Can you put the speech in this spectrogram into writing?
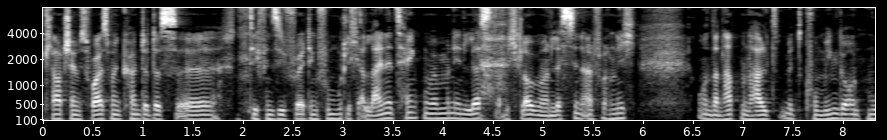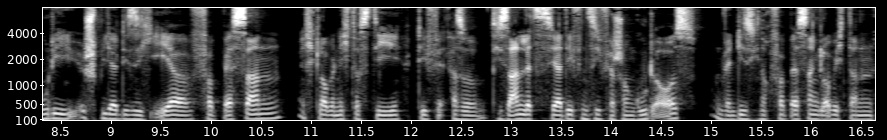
klar, James Wiseman könnte das äh, Defensiv-Rating vermutlich alleine tanken, wenn man ihn lässt, aber ich glaube, man lässt ihn einfach nicht. Und dann hat man halt mit Kuminga und Moody Spieler, die sich eher verbessern. Ich glaube nicht, dass die, die also die sahen letztes Jahr defensiv ja schon gut aus. Und wenn die sich noch verbessern, glaube ich, dann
